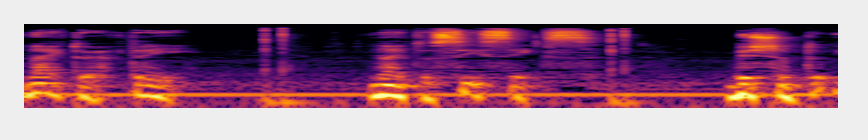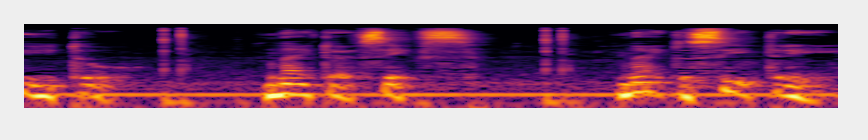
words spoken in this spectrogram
knight to f3, knight to c6, bishop to e2, knight to f6, knight to c3,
